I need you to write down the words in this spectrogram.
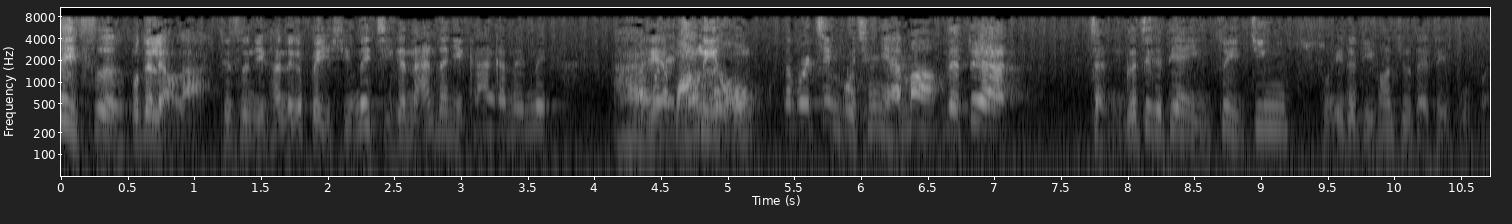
这次不得了了，这次你看那个背心，那几个男的，你看看那那。哎呀，王力宏，那不是进步青年吗？对对啊，整个这个电影最精髓的地方就在这部分，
